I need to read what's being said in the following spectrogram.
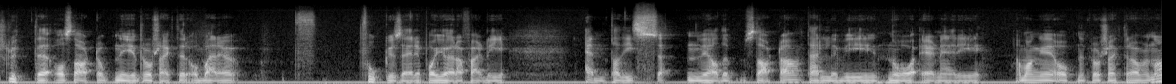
slutte å starte opp nye prosjekter og bare fokusere på å gjøre ferdig en av de 17 vi hadde starta, til vi nå er nede i Hvor mange åpne prosjekter har vi nå?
